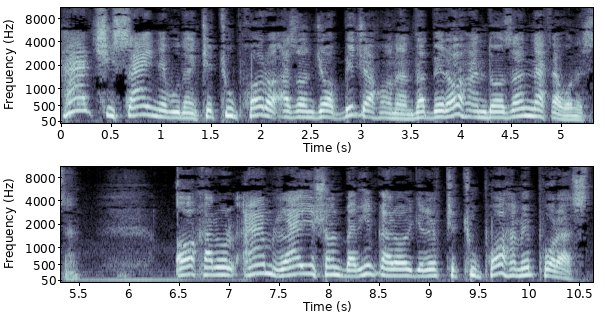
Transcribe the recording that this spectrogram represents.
هر چی سعی نبودن که توپ ها را از آنجا بجهانند و به راه اندازن نتوانستند. آخرالامر رأیشان بر این قرار گرفت که توپا همه پر است.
